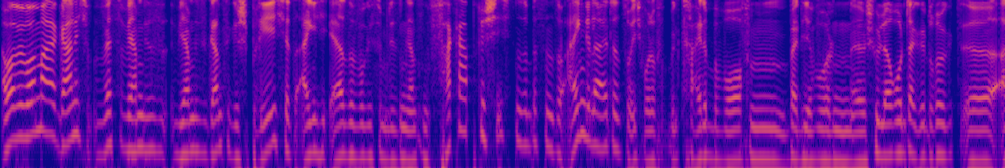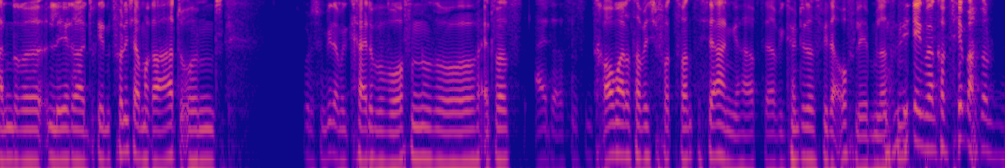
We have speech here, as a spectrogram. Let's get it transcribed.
aber wir wollen mal gar nicht, weißt du, wir haben dieses, wir haben dieses ganze Gespräch jetzt eigentlich eher so wirklich so mit diesen ganzen Fuck-Up-Geschichten so ein bisschen so eingeleitet. So, ich wurde mit Kreide beworfen, bei dir wurden äh, Schüler runtergedrückt, äh, andere Lehrer drehen völlig am Rad und wurde schon wieder mit Kreide beworfen. So etwas, Alter, das ist ein Trauma, das habe ich vor 20 Jahren gehabt. Ja, wie könnt ihr das wieder aufleben lassen? Irgendwann kommt immer so ein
